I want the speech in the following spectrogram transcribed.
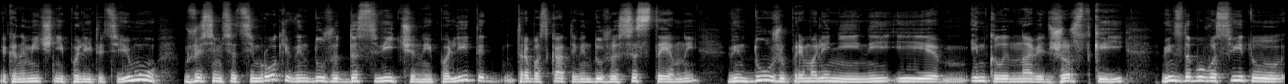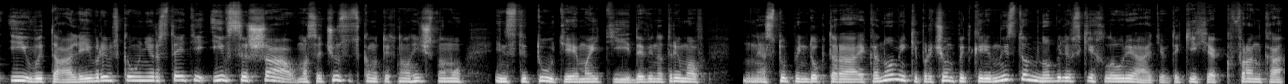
економічній політиці. Йому вже 77 років. Він дуже досвідчений політик. Треба сказати, він дуже системний, він дуже прямолінійний і інколи навіть жорсткий. Він здобув освіту і в Італії в Римському університеті, і в США в Масачусетському технологічному інституті MIT, де він отримав ступень доктора економіки, причому під керівництвом Нобелівських лауреатів, таких як Франка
